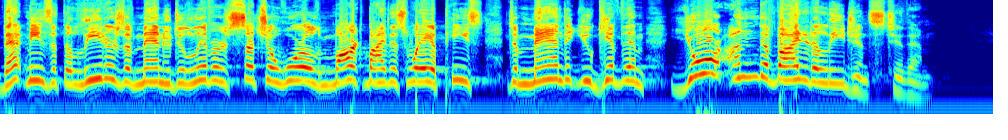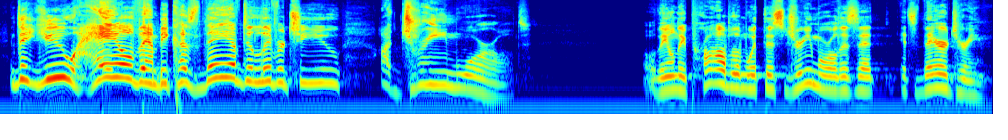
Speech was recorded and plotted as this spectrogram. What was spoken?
That means that the leaders of men who deliver such a world marked by this way of peace demand that you give them your undivided allegiance to them. That you hail them because they have delivered to you a dream world. The only problem with this dream world is that it's their dream.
